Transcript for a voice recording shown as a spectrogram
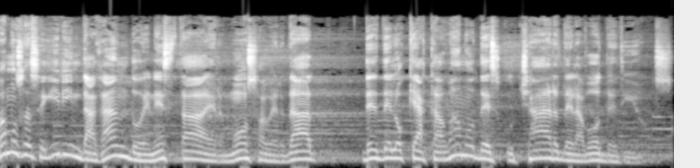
Vamos a seguir indagando en esta hermosa verdad desde lo que acabamos de escuchar de la voz de Dios.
